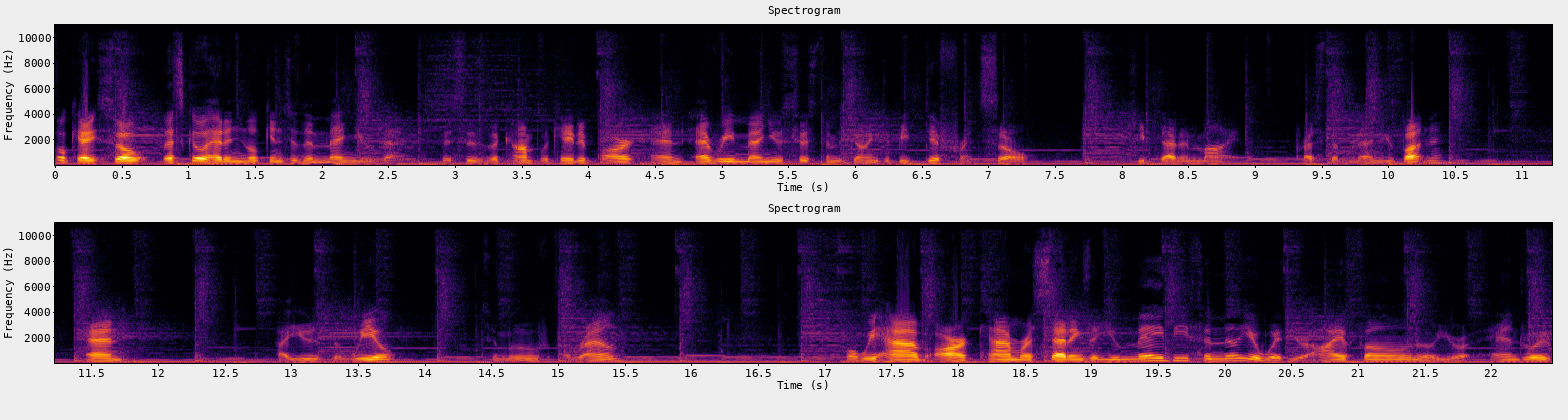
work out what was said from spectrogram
Okay, so let's go ahead and look into the menu then. This is the complicated part, and every menu system is going to be different, so keep that in mind. Press the menu button, and I use the wheel to move around. What we have are camera settings that you may be familiar with. Your iPhone or your Android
